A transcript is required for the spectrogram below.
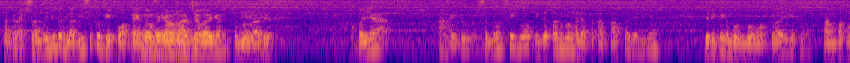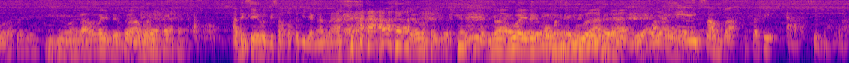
padahal Excel gue juga nggak bisa tuh pivot. Table segala macam paling kan sebel banget ya. pokoknya ah itu sebel sih gue tiga tahun gue nggak dapet apa-apa jadinya. Jadi kayak buang-buang waktu aja gitu. Sampah banget aja. Emang sama hidup Gak apa-apa. ada sih yang lebih sampah tapi janganlah itu? Nggak gue ini momennya gue ada. Iya, iya, Baik, sampah. Tapi ah sudah lah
